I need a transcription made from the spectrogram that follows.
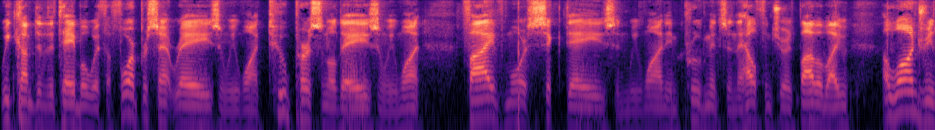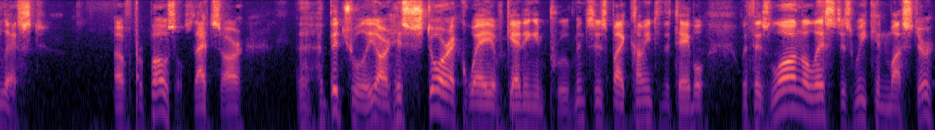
we come to the table with a 4% raise, and we want two personal days, and we want five more sick days, and we want improvements in the health insurance, blah, blah, blah. A laundry list of proposals. That's our uh, habitually our historic way of getting improvements is by coming to the table with as long a list as we can muster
